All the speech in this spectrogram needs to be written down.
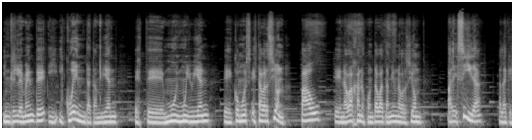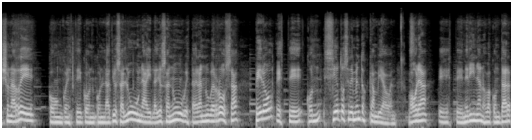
increíblemente y, y cuenta también este, muy, muy bien eh, cómo es esta versión. Pau eh, Navaja nos contaba también una versión parecida a la que yo narré, con, con, este, con, con la diosa luna y la diosa nube, esta gran nube rosa, pero este, con ciertos elementos que cambiaban. Ahora este, Nerina nos va a contar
